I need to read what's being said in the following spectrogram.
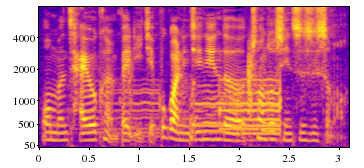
我们才有可能被理解。不管你今天的创作形式是什么。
